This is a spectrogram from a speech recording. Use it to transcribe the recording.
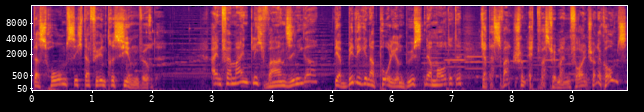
dass Holmes sich dafür interessieren würde. Ein vermeintlich Wahnsinniger, der billige Napoleon-Büsten ermordete, ja, das war schon etwas für meinen Freund Sherlock Holmes.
